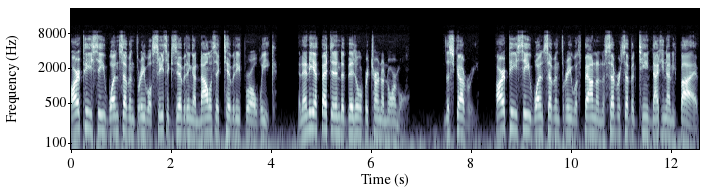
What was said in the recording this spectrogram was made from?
RPC-173 will cease exhibiting anomalous activity for a week, and any affected individual will return to normal. Discovery RPC-173 was found on December 17, 1995,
